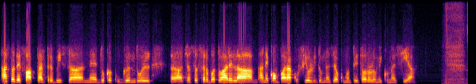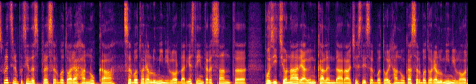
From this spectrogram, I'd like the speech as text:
asta de fapt ar trebui să ne ducă cu gândul uh, această sărbătoare la a ne compara cu Fiul lui Dumnezeu, cu Mântuitorul Lumii, cu Mesia. Spuneți-ne puțin despre sărbătoarea Hanuca, sărbătoarea luminilor, dar este interesantă poziționarea în calendar a acestei sărbători, Hanuca, sărbătoarea luminilor,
